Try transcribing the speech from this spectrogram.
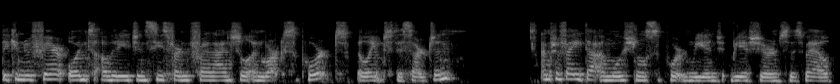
They can refer on to other agencies for financial and work support, the link to the surgeon, and provide that emotional support and reassurance as well.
